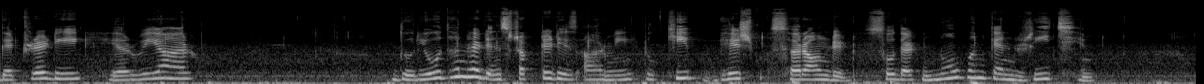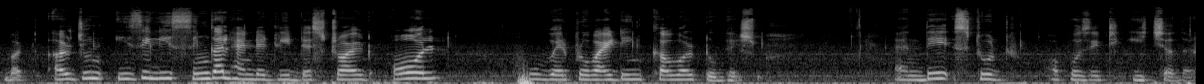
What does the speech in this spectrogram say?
Get ready, here we are. Duryodhan had instructed his army to keep Bhishma surrounded so that no one can reach him. But Arjun easily single handedly destroyed all who were providing cover to Bhishma. And they stood opposite each other.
